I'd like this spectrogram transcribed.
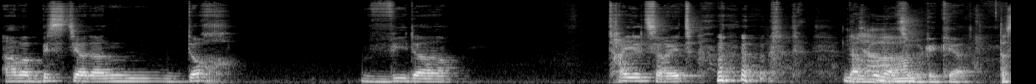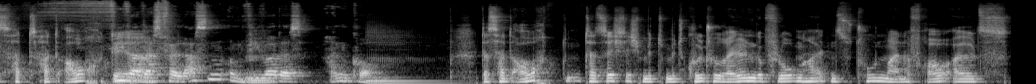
aber bist ja dann doch wieder Teilzeit nach ja, Unna zurückgekehrt. Das hat, hat auch der. Wie war das Verlassen und wie mh. war das Ankommen? Das hat auch tatsächlich mit, mit kulturellen Gepflogenheiten zu tun. Meine Frau als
